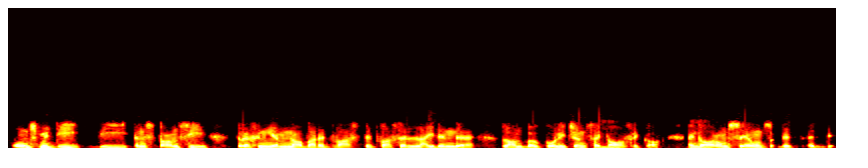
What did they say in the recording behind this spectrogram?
Ons moet die die instansie terugneem na wat dit was. Dit was 'n leidende landbou kollege in Suid-Afrika. En daarom sê ons dit, dit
